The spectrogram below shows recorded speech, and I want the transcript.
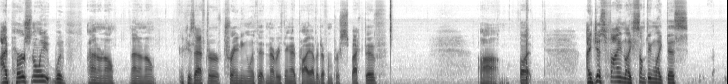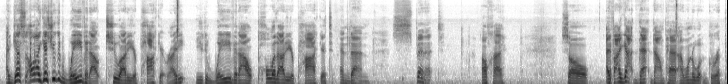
I personally would, I don't know. I don't know. Because after training with it and everything, I'd probably have a different perspective. Um, but I just find like something like this. I guess, oh, I guess you could wave it out too out of your pocket, right? You could wave it out, pull it out of your pocket, and then spin it. Okay. So if I got that down pat, I wonder what grip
